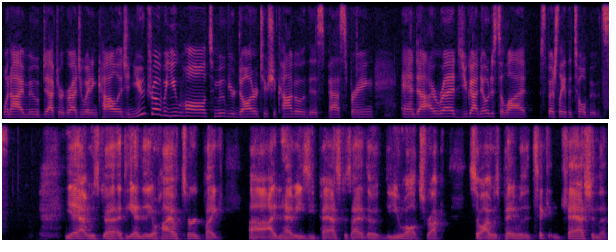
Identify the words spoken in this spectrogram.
when I moved after graduating college. And you drove a U-Haul to move your daughter to Chicago this past spring. And uh, I read you got noticed a lot, especially at the toll booths. Yeah, it was uh, at the end of the Ohio Turnpike. Uh, I didn't have E-ZPass because I had the, the U-Haul truck so I was paying with a ticket and cash, and the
